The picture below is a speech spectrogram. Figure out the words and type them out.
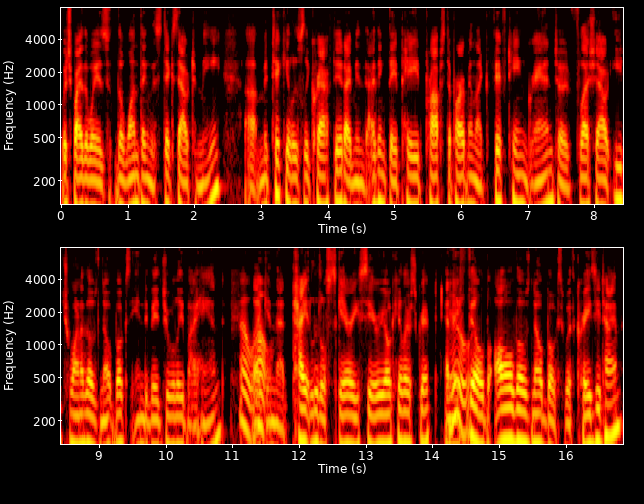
which, by the way, is the one thing that sticks out to me. Uh, meticulously crafted. I mean, I think they paid props department like 15 grand to flesh out each one of those notebooks individually by hand. Oh, wow. Like in that tight little scary serial killer script. And Ew. they filled all those notebooks with crazy time.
